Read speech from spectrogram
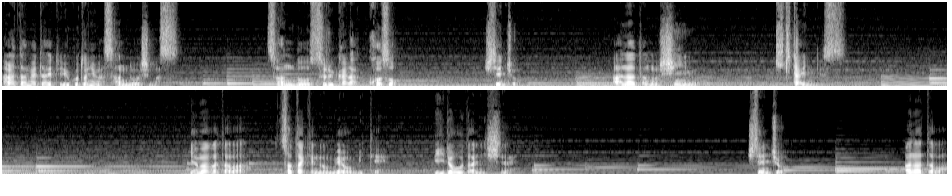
改めたいということには賛同します。賛同するからこそ、支店長、あなたの真意を聞きたいんです。山形は佐竹の目を見て微動だにしない。支店長、あなたは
